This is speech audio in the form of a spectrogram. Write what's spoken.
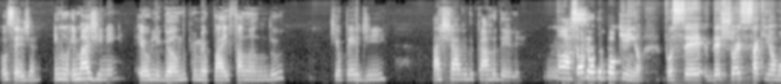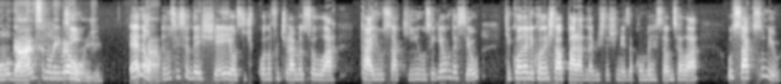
Ou seja, imaginem eu ligando pro meu pai falando que eu perdi a chave do carro dele. Nossa! Só volta um pouquinho. Você deixou esse saquinho em algum lugar que você não lembra Sim. onde? É, não. Tá. Eu não sei se eu deixei ou se, tipo, quando eu fui tirar meu celular, caiu o saquinho, não sei o que aconteceu. Que quando, ele, quando a gente estava parado na vista chinesa conversando, sei lá, o saco sumiu.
